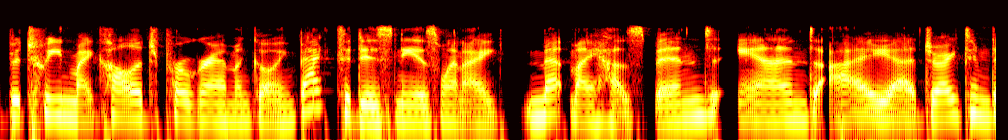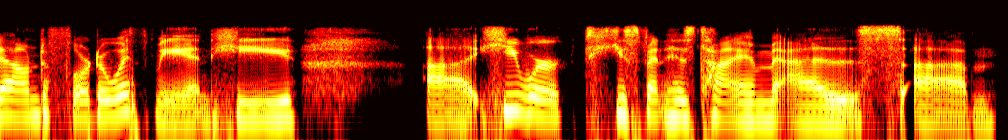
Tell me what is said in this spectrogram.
between my college program and going back to Disney is when I met my husband and I uh, dragged him down to Florida with me. And he uh, he worked. He spent his time as um,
